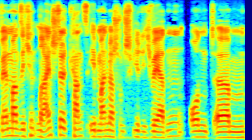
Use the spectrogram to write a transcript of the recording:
wenn man sich hinten reinstellt, kann es eben manchmal schon schwierig werden und ähm,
